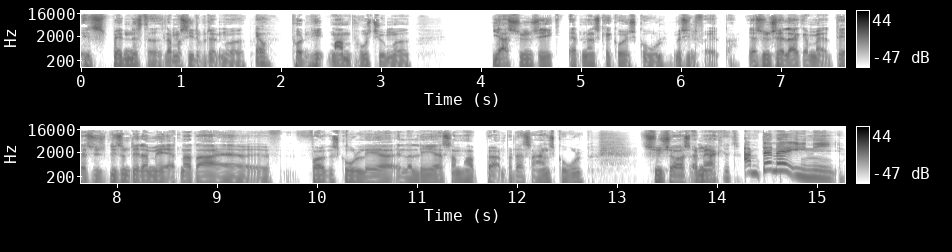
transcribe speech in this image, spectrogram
et spændende sted, lad mig sige det på den måde. Jo. På en helt meget positiv måde. Jeg synes ikke, at man skal gå i skole med sine forældre. Jeg synes heller ikke, at man, det, jeg synes ligesom det der med, at når der er øh, folkeskolelærer eller lærer, som har børn på deres egen skole, synes jeg også er mærkeligt. Jamen, den er jeg enig i.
